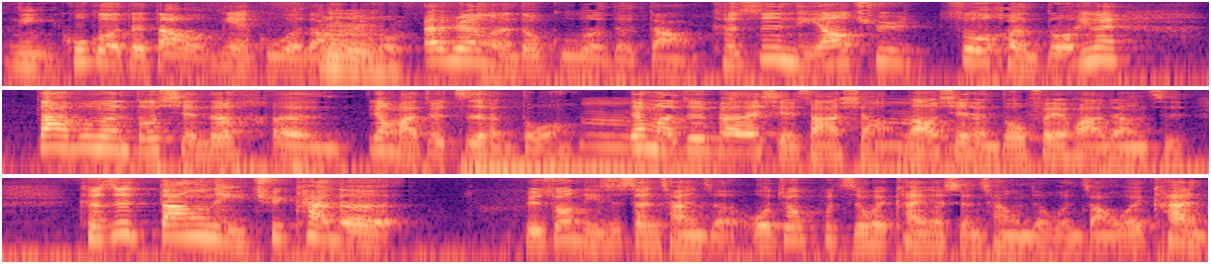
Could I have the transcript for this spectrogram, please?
你 Google 得到，你也 Google 得到，任何人都 Google 得到。可是你要去做很多，因为大部分都显得很，要么就字很多，嗯，要么就不要再写沙小，然后写很多废话这样子。可是当你去看的。比如说你是生产者，我就不只会看一个生产者文章，我会看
